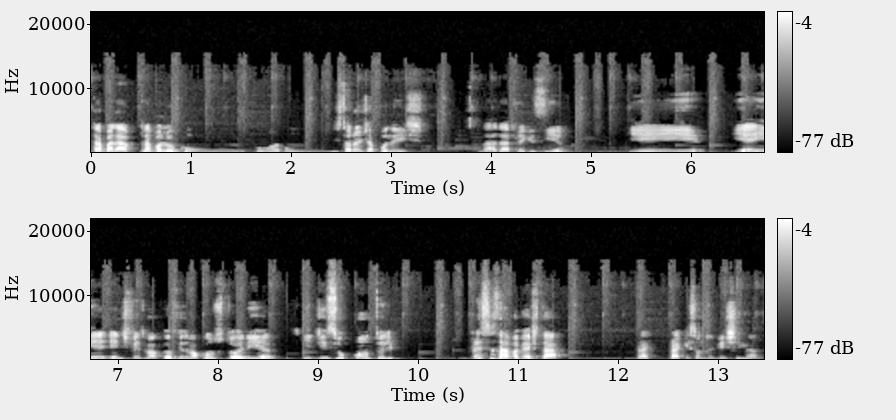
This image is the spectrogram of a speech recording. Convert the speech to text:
trabalhava, trabalhou com, com um restaurante japonês lá da freguesia. E, e aí a gente fez uma, eu fiz uma consultoria e disse o quanto ele precisava gastar para a questão do investimento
